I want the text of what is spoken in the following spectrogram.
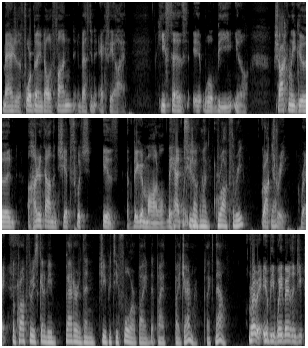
manager of the four billion dollar fund invested in XAI. He says it will be you know shockingly good, hundred thousand chips, which is a bigger model. They had Wait, two. You're talking about Grok three. Grok yeah. three, right? So Grok three is going to be better than GPT four by by by January, like now. Right, right. It'll be way better than GP,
